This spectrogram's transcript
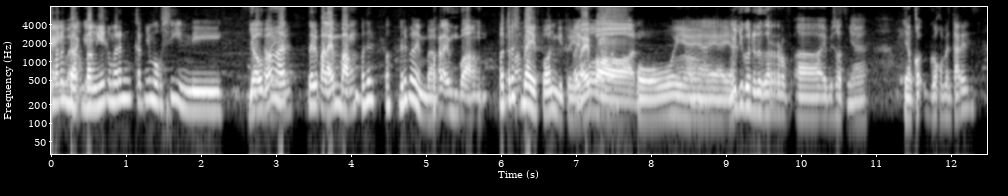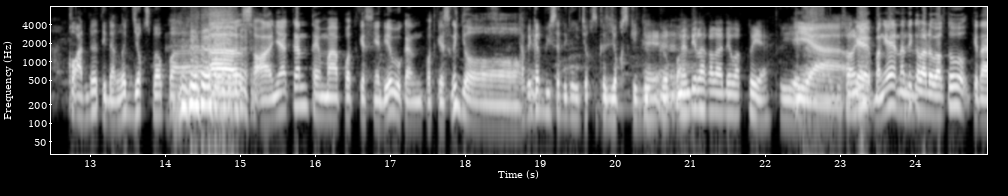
kemarin Bang, Laki. Bang Ye kemarin katanya mau ke sini. Jauh banget dari Palembang. Oh dari oh dari Palembang. Palembang. Oh terus by phone gitu ya. By phone. Oh iya iya iya. iya. Gue juga udah denger uh, episodenya yang kok gue komentarin kok anda tidak ngejokes bapak Ah, soalnya kan tema podcastnya dia bukan podcast ngejok. tapi kan bisa di ngejokes ke jokes Eh, juga pak nantilah kalau ada waktu ya. Iya, oke, Soalnya- Bang ya nanti kalau ada waktu kita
